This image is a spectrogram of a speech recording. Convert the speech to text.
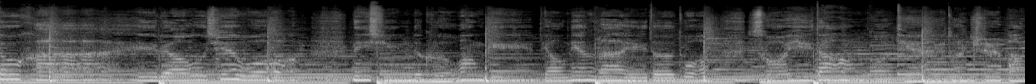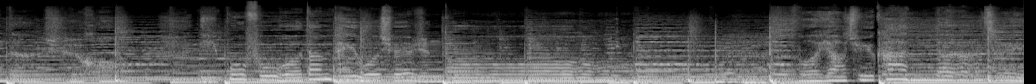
都还了解我内心的渴望比表面来的多，所以当我跌断翅膀的时候，你不扶我，但陪我却忍痛。我要去看的最。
